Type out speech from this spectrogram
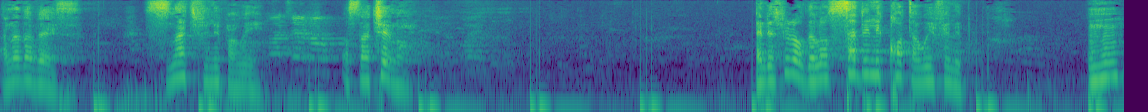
Another verse. Snatch Philip away. And the Spirit of the Lord suddenly caught away Philip. Mm-hmm.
